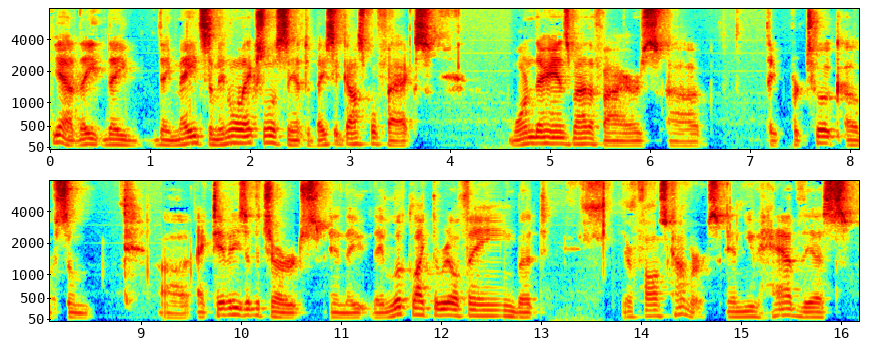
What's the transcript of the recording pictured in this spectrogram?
yeah, they they they made some intellectual assent to basic gospel facts, warmed their hands by the fires. Uh, they partook of some uh, activities of the church, and they they look like the real thing, but they're false converts. And you have this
